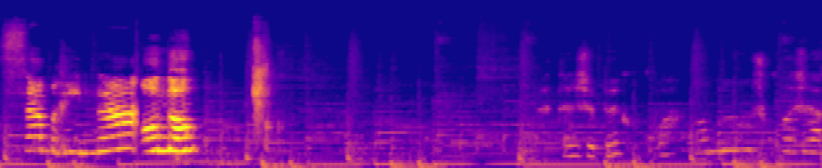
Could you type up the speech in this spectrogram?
Sabrina Oh non Attends, je bug ou quoi? Oh non, je crois que je la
